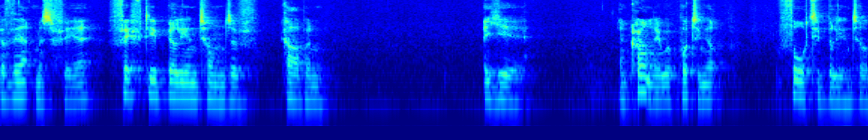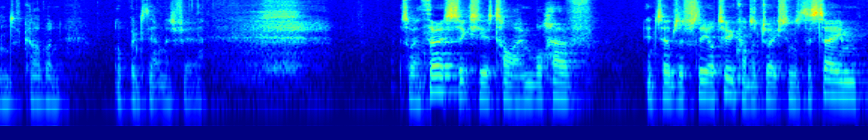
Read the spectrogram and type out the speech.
of the atmosphere 50 billion tons of carbon a year. And currently we're putting up 40 billion tons of carbon up into the atmosphere. So in 36 years time we'll have in terms of CO2 concentrations the same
